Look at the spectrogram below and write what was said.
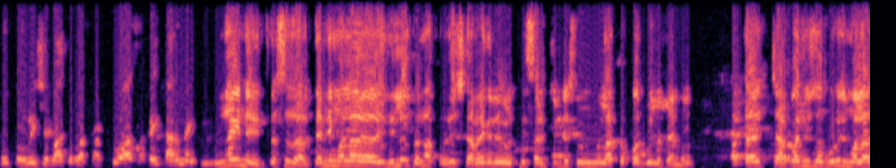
जो प्रवेश तो असं काही कारण आहे की नाही नाही तसं झालं त्यांनी मला दिलं होतं ना प्रदेश कार्यकारिणीवरती सरचिटणीस म्हणून मला आता पद दिलं त्यांनी आता चार पाच दिवसापूर्वीच मला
